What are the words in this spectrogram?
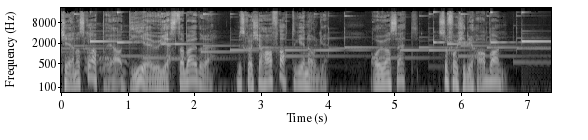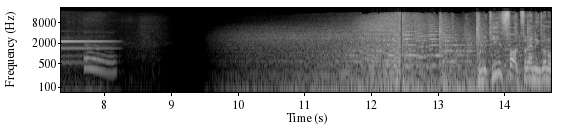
Tjenerskapet, ja, de er jo gjestearbeidere. Vi skal ikke ha fattige i Norge. Og uansett så får ikke de ha barn. Politiets fagforening går nå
